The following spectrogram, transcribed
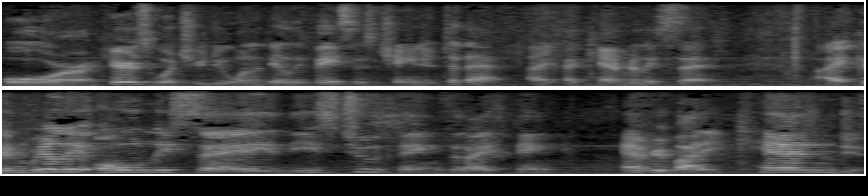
Or here's what you do on a daily basis, change it to that. I, I can't really say. I can really only say these two things that I think everybody can do.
